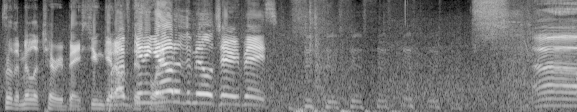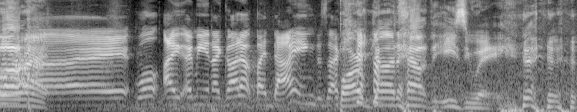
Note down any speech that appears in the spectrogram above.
for the military base. You can get But out I'm this getting way. out of the military base. All right. I, well, I, I mean, I got out by dying. Does that Barb count? got out the easy way.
